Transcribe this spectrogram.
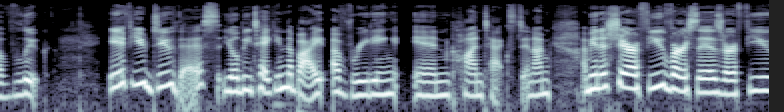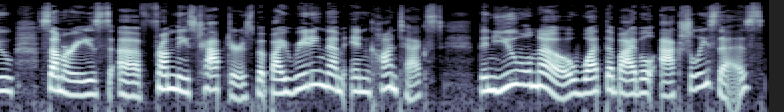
of Luke. If you do this, you'll be taking the bite of reading in context. And I'm I'm going to share a few verses or a few summaries uh, from these chapters, but by reading them in context, then you will know what the Bible actually says,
